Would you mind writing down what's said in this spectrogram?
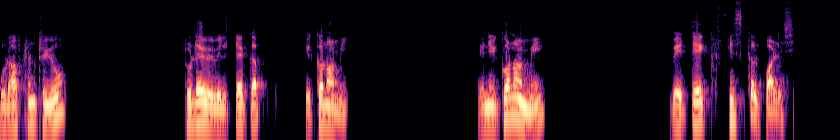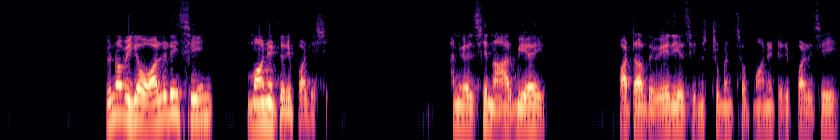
Good afternoon to you. Today we will take up economy. In economy, we take fiscal policy. You know, we have already seen monetary policy and we have seen RBI, what are the various instruments of monetary policy,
